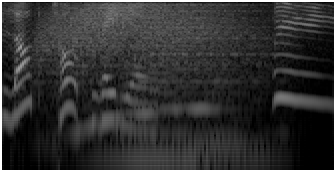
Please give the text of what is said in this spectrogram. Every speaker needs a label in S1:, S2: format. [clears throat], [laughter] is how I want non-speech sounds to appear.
S1: Blog Talk Radio.
S2: Blue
